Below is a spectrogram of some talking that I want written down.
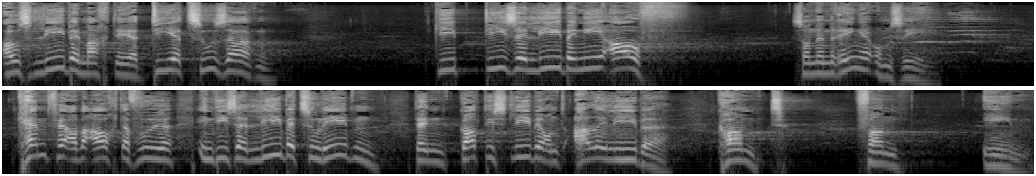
Aus Liebe macht er dir Zusagen. Gib diese Liebe nie auf, sondern ringe um sie. Kämpfe aber auch dafür, in dieser Liebe zu leben, denn Gott ist Liebe und alle Liebe kommt von ihm.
